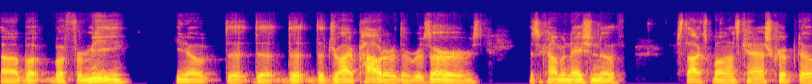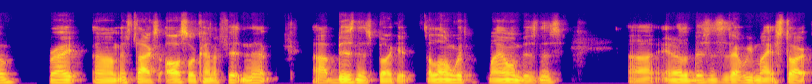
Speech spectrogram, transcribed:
Uh, but but for me, you know, the the the the dry powder, the reserves, it's a combination of stocks, bonds, cash, crypto, right? Um, and stocks also kind of fit in that uh, business bucket, along with my own business uh, and other businesses that we might start.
